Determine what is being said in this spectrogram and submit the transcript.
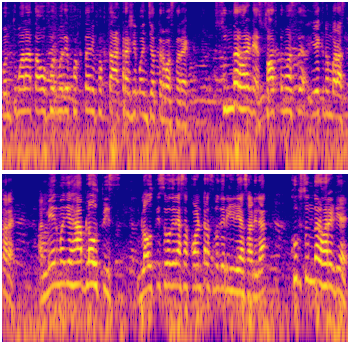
पण तुम्हाला आता ऑफरमध्ये फक्त आणि फक्त अठराशे पंच्याहत्तर बसणार आहे. सुंदर व्हरायटी आहे. सॉफ्ट मस्त एक नंबर असणार आहे. आणि मेन म्हणजे हा ब्लाऊज पीस ब्लाऊज पीस वगैरे असा कॉन्ट्रास्ट वगैरे येईल या साडीला. खूप सुंदर व्हरायटी आहे.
